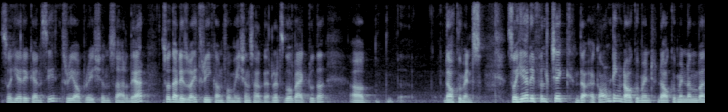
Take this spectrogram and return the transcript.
so here you can see three operations are there. So that is why three confirmations are there. Let's go back to the uh, documents. So here if we'll check the accounting document, document number.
